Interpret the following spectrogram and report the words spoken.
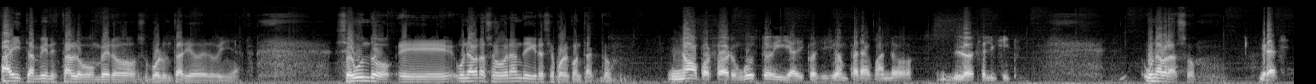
Ahí también están los bomberos voluntarios de Duviñac. Segundo, eh, un abrazo grande y gracias por el contacto. No, por favor, un gusto y a disposición para cuando lo solicite. Un abrazo. Gracias.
